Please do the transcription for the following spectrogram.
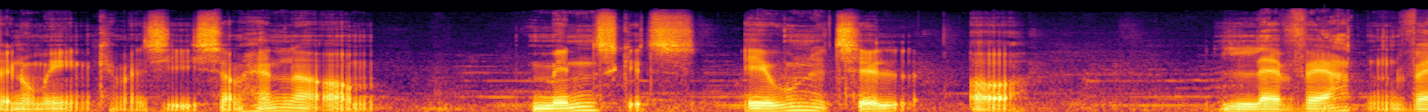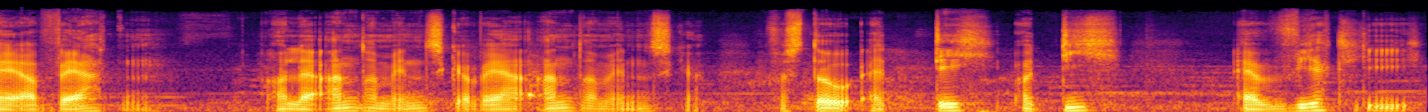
fænomen, kan man sige, som handler om menneskets evne til at lade verden være verden, og lade andre mennesker være andre mennesker – forstå, at det og de er virkelige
